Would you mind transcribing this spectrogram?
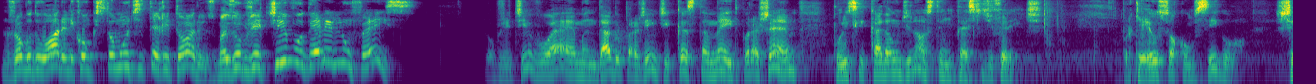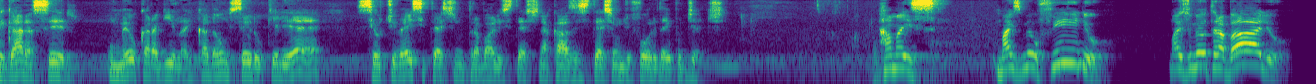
No jogo do War ele conquistou um monte de territórios, mas o objetivo dele ele não fez. O objetivo é mandado para a gente, custom made por Hashem, por isso que cada um de nós tem um teste diferente. Porque eu só consigo chegar a ser o meu Caraguila e cada um ser o que ele é, se eu tiver esse teste no trabalho, esse teste na casa, esse teste onde for e daí por diante. Ah, mas, mas meu filho, mas o meu trabalho,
